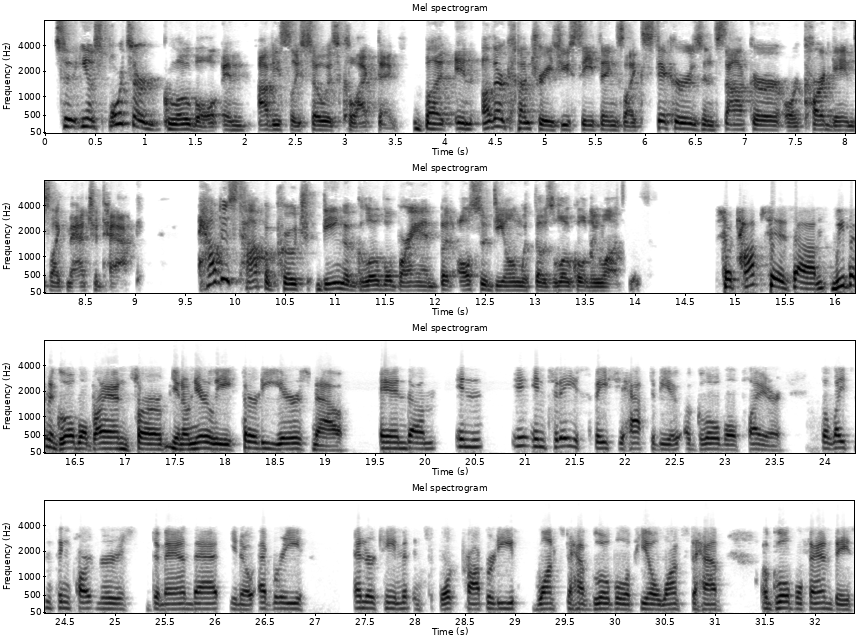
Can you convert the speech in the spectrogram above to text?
So, you know, sports are global and obviously so is collecting. But in other countries, you see things like stickers in soccer or card games like Match Attax. How does Top approach being a global brand, but also dealing with those local nuances? So Topps is um, we've been a global brand for you know nearly 30 years now, and um, in in today's space, you have to be a, a global player. The licensing partners demand that. You know, every entertainment and sport property wants to have global appeal, wants to have a global fan base.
